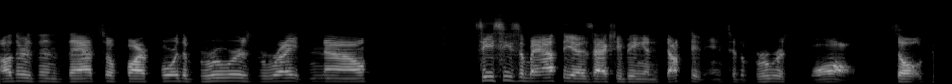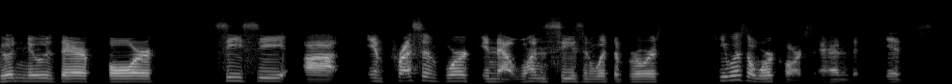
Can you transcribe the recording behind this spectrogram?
Other than that, so far for the Brewers right now, CC Sabathia is actually being inducted into the Brewers wall. So good news there for CC. Uh, impressive work in that one season with the Brewers. He was a workhorse, and it's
